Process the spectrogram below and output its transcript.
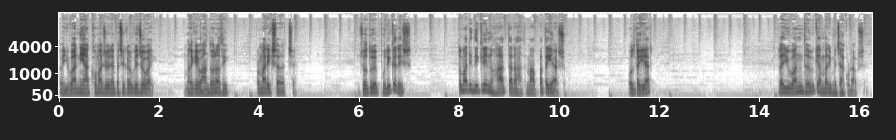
હવે યુવાનની આંખોમાં જોઈને પછી કહ્યું કે, જો ભાઈ, મને કંઈ વાંધો નથી, પણ મારી એક શરત છે. જો તું એ પૂરી કરીશ, તો મારી દીકરીનો હાથ તારા હાથમાં આપવા તૈયાર છું. બોલ, તૈયાર? પેલા યુવાનને થયું કે આ મારી મજાક ઉડાવશે.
